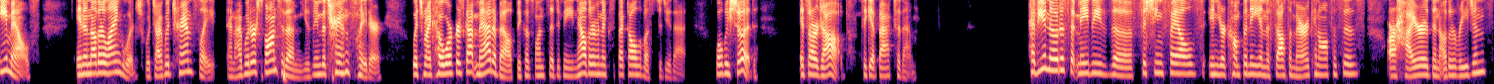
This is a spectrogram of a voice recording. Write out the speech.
emails in another language, which I would translate, and I would respond to them using the translator which my coworkers got mad about because one said to me, now they're going to expect all of us to do that. Well, we should. It's our job to get back to them. Have you noticed that maybe the phishing fails in your company in the South American offices are higher than other regions?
